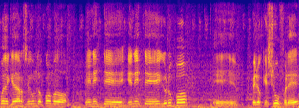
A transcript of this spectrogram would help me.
puede quedar segundo cómodo en este, en este grupo, eh, pero que sufre. ¿eh?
